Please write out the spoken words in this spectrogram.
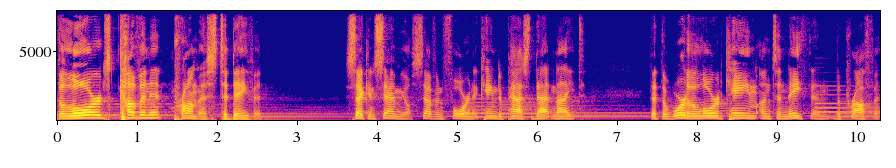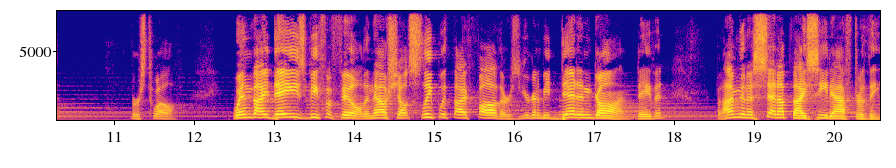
The Lord's covenant promise to David. 2 Samuel 7 4. And it came to pass that night that the word of the Lord came unto Nathan the prophet. Verse 12. When thy days be fulfilled, and thou shalt sleep with thy fathers, you're going to be dead and gone, David. But I'm going to set up thy seed after thee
